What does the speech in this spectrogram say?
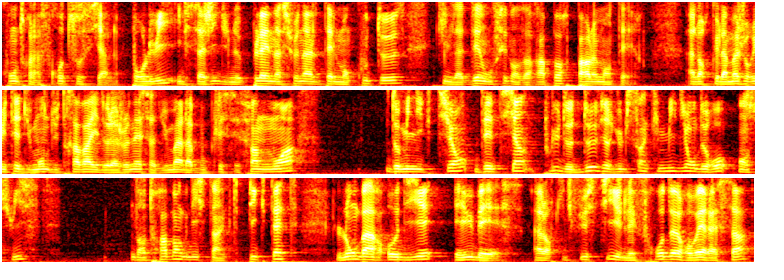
contre la fraude sociale. Pour lui, il s'agit d'une plaie nationale tellement coûteuse qu'il l'a dénoncée dans un rapport parlementaire. Alors que la majorité du monde du travail et de la jeunesse a du mal à boucler ses fins de mois, Dominique Tian détient plus de 2,5 millions d'euros en Suisse dans trois banques distinctes, Pictet, Lombard Odier et UBS. Alors qu'il fustige les fraudeurs au RSA,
